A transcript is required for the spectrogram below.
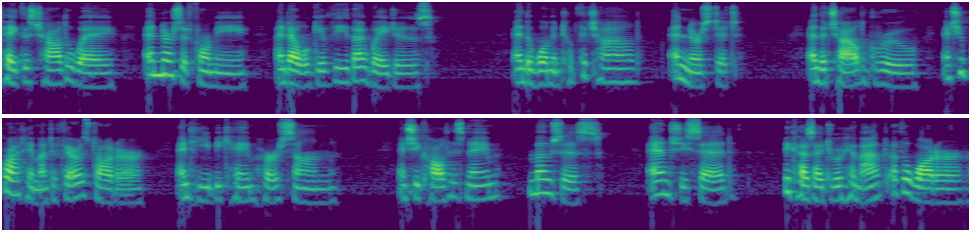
Take this child away, and nurse it for me, and I will give thee thy wages. And the woman took the child, and nursed it. And the child grew, and she brought him unto Pharaoh's daughter, and he became her son. And she called his name Moses. And she said, Because I drew him out of the water.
